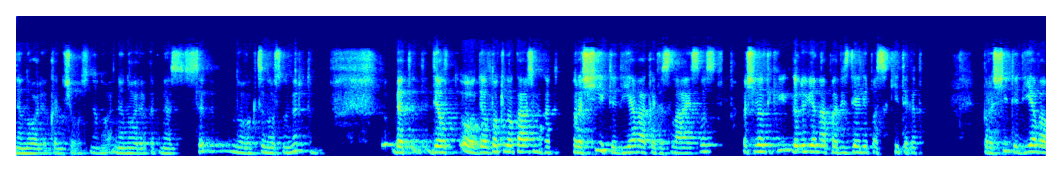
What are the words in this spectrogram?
nenori kančiaus, nenori, nenori, kad mes nuo vakcinos numirtum. Bet dėl, dėl to kilo klausimų, kad prašyti Dievą, kad jis laisvas, aš vėl tik galiu vieną pavyzdėlį pasakyti, kad prašyti Dievą,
